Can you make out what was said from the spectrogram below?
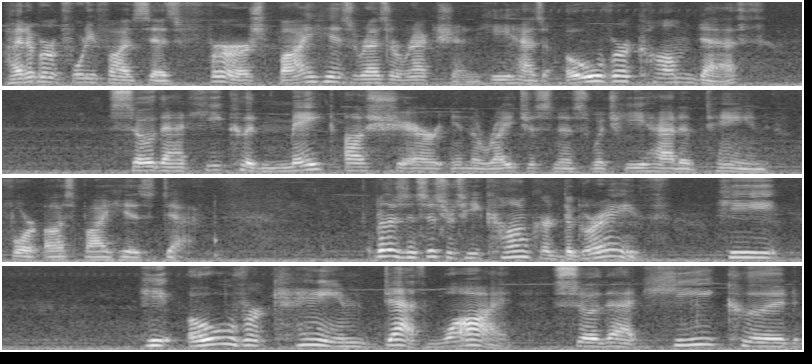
Heidelberg 45 says, First, by his resurrection, he has overcome death so that he could make us share in the righteousness which he had obtained for us by his death. Brothers and sisters, he conquered the grave. He he overcame death. Why? So that he could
